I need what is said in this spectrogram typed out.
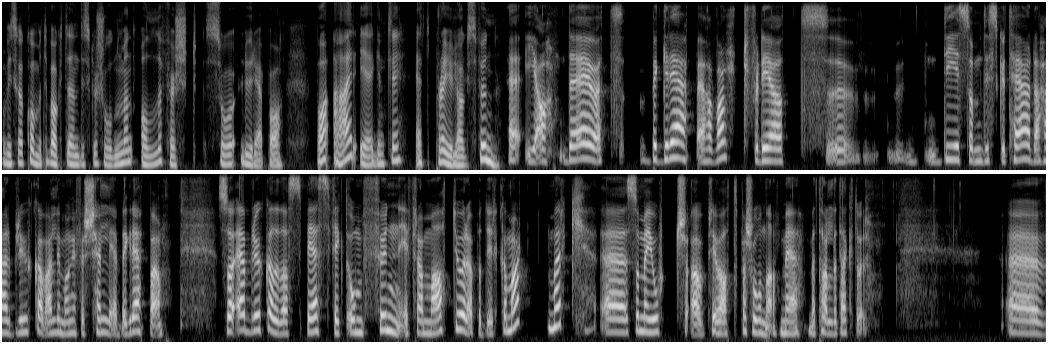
Og vi skal komme tilbake til den diskusjonen, men aller først så lurer jeg på Hva er egentlig et pløyelagsfunn? Eh, ja, det er jo et begrep jeg har valgt fordi at uh, de som diskuterer det her, bruker veldig mange forskjellige begreper. Så jeg bruker det da spesifikt om funn fra matjorda på dyrka mark, uh, som er gjort av privatpersoner med metalldetektor. Uh,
